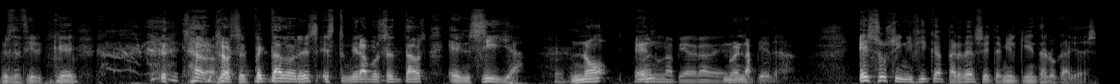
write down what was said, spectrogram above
Es decir, que Claro. los espectadores estuviéramos sentados en silla, no en, en una piedra de... no en la piedra. Eso significa perder 7.500 localidades.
